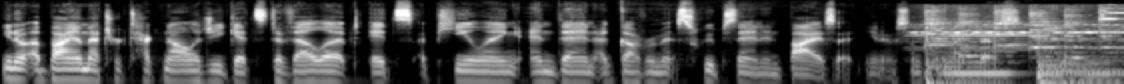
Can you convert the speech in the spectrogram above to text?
you know, a biometric technology gets developed, it's appealing, and then a government swoops in and buys it, you know, something like this.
